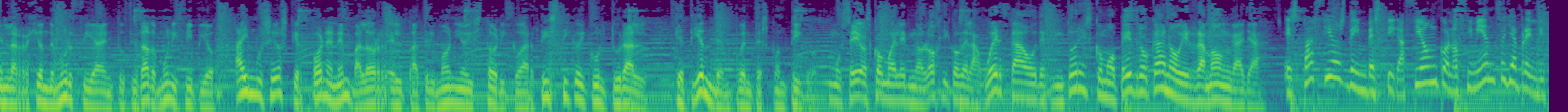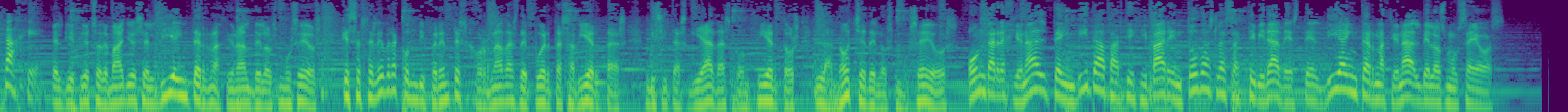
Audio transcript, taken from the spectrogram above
En la región de Murcia, en tu ciudad o municipio, hay museos que ponen en valor el patrimonio histórico, artístico y cultural, que tienden puentes contigo. Museos como el Etnológico de la Huerta o de pintores como Pedro Cano y Ramón Gaya. Espacios de investigación, conocimiento y aprendizaje. El 18 de mayo es el Día Internacional de los Museos, que se celebra con diferentes jornadas de puertas abiertas, visitas guiadas, conciertos, la Noche de los Museos. Onda Regional te invita a participar en todas las actividades del Día Internacional de los Museos.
